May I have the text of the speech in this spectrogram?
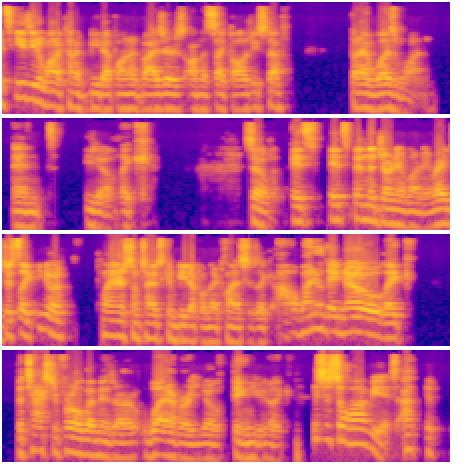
It's easy to want to kind of beat up on advisors on the psychology stuff, but I was one, and you know, like so it's it's been the journey of learning, right? Just like you know, planners sometimes can beat up on their clients who's like, oh, why don't they know like the tax deferral limit or whatever you know thing? You're like, this is so obvious. I, it,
